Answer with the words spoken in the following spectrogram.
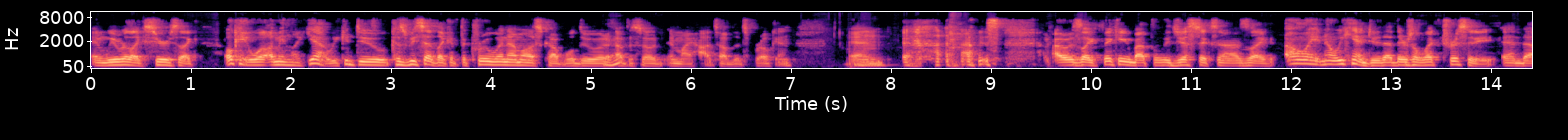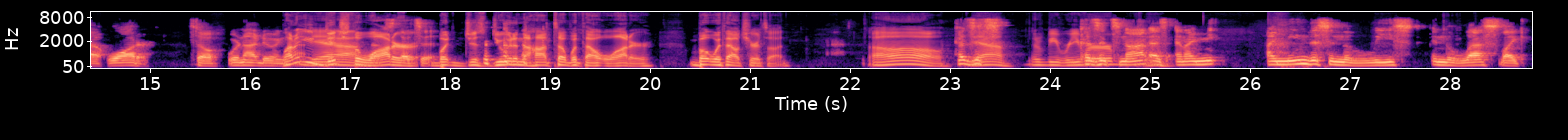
And we were like seriously like, okay, well, I mean, like, yeah, we could do because we said like if the crew win MLS Cup, we'll do an Mhm. episode in my hot tub that's broken. And I was I was like thinking about the logistics and I was like, oh wait, no, we can't do that. There's electricity and uh, water. So we're not doing that. Why don't that. you Yeah, ditch the water, that's it. but just do it in the hot tub without water, but without shirts on? Oh, 'Cause it's- yeah, it would be reverb because it's not Yeah. as and i mean i mean this in the least in the less like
